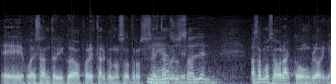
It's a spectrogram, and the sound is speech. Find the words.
eh, juez Antonio Cuevas, por estar con nosotros esta noche. Sus órdenes. Pasamos ahora con Gloria.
